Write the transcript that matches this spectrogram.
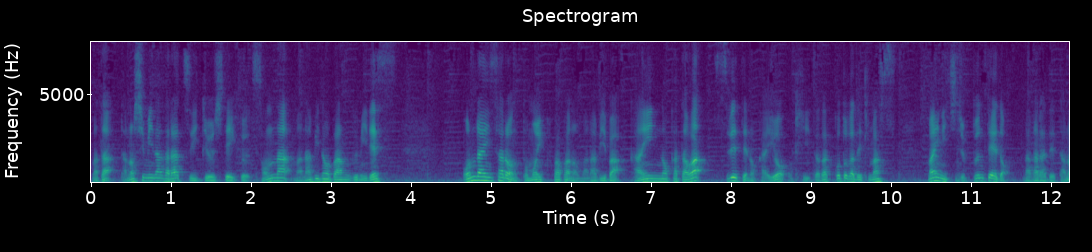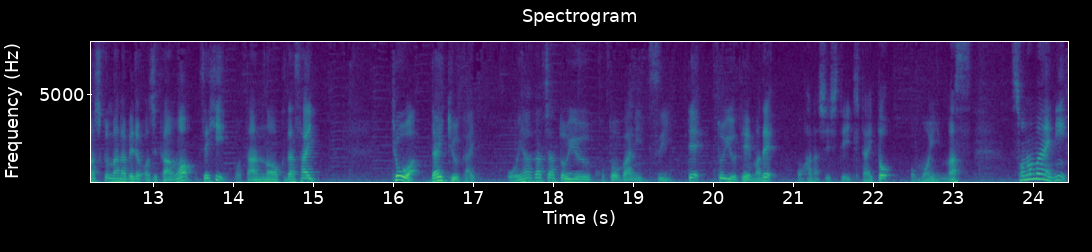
また楽しみながら追求していくそんな学びの番組です。オンラインサロンともいくパパの学び場会員の方は全ての回をお聞きいただくことができます。毎日10分程度ながらで楽しく学べるお時間をぜひご堪能ください。今日は第9回親ガチャという言葉についてというテーマでお話ししていきたいと思います。その前に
